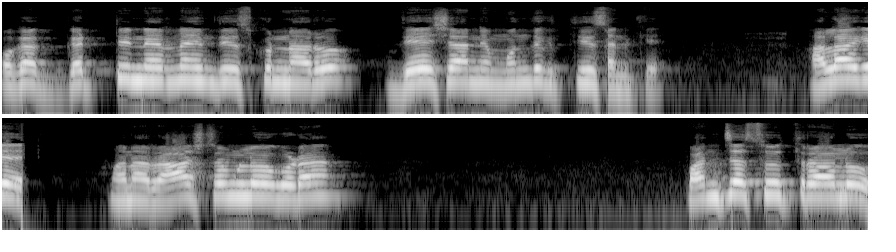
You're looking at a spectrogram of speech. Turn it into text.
ఒక గట్టి నిర్ణయం తీసుకున్నారు దేశాన్ని ముందుకు తీసానికి అలాగే మన రాష్ట్రంలో కూడా పంచసూత్రాలు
